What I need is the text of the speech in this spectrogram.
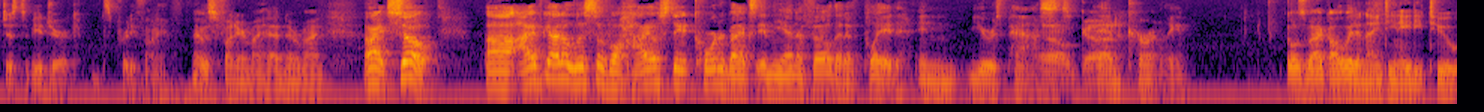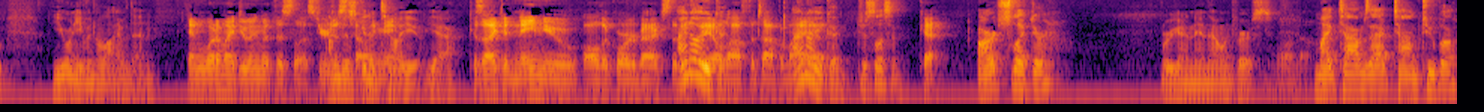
just to be a jerk. It's pretty funny. That was funnier in my head. Never mind. All right, so uh, I've got a list of Ohio State quarterbacks in the NFL that have played in years past Oh, God. and currently. Goes back all the way to 1982. You weren't even alive then. And what am I doing with this list? You're I'm just, just going to tell you. Yeah, because I could name you all the quarterbacks that I have know you failed could. off the top of my I know head. you could. Just listen. Okay. Art Schlichter. Were you going to name that one first? Well, no. Mike Tomczak, Tom Tupa,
